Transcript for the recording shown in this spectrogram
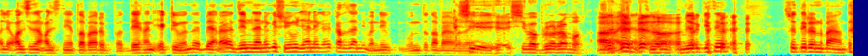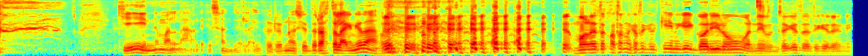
अलि अल्छी अल्छी थिएँ तपाईँहरू देख्दा नि एक्टिभ हुन्छ बिहान जिम जाने कि स्विमिङ जाने कि कता जाने भन्ने हुनु त तपाईँहरू शिव ब्रो र म। मेरो के थियो? सुतिरहनु पायो भने त के हिँड्नु मन लाग्यो। सन्जयलाई फेरि नसुतेर जस्तो लाग्ने त आफू मलाई त कता न कता केही न केही गरिरहँ भन्ने हुन्छ क्या त्यतिखेर नि।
